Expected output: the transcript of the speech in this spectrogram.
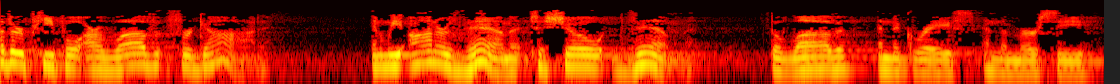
other people our love for God. and we honor them to show them the love and the grace and the mercy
